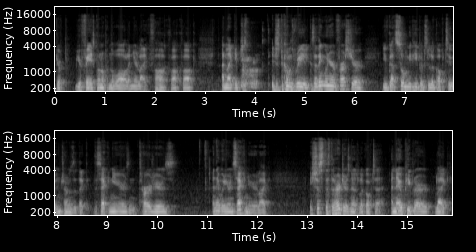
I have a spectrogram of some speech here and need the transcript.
your your face going up on the wall, and you're like, fuck, fuck, fuck. and like it just mm-hmm. it just becomes real because I think when you're in first year, you've got so many people to look up to in terms of like the second years and third years, and then when you're in second year, you're like, it's just the third years now to look up to, and now people are like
